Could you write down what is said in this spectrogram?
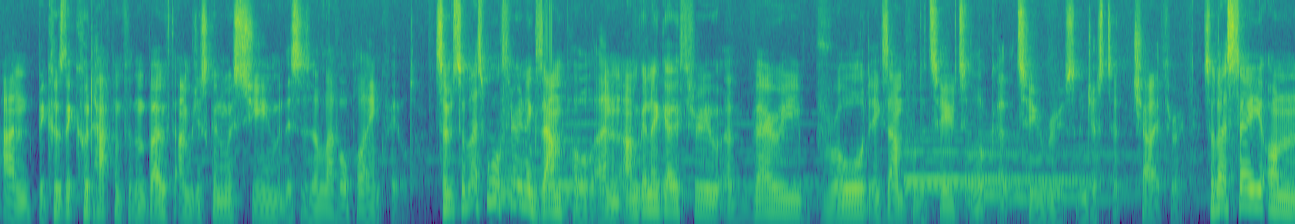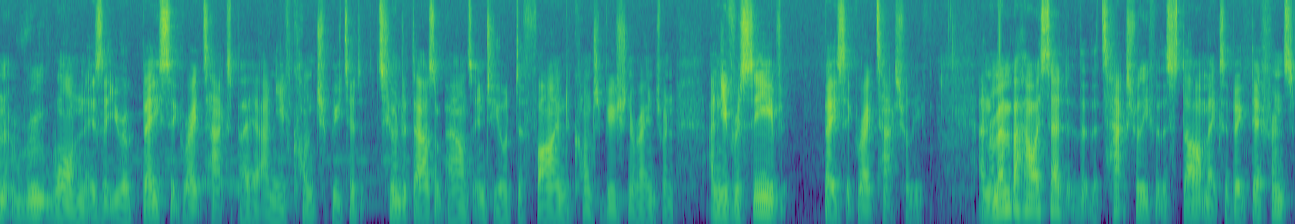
And because it could happen for them both, I'm just going to assume this is a level playing field. So, so let's walk through an example and I'm going to go through a very broad example of the two to look at the two routes and just to chat it through. So let's say on route one is that you're a basic rate taxpayer and you've contributed £200,000 into your defined contribution arrangement and you've received basic rate tax relief. And remember how I said that the tax relief at the start makes a big difference?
